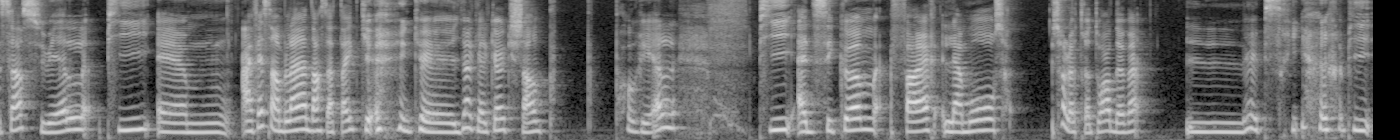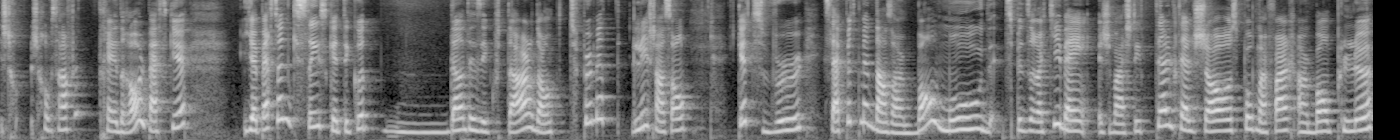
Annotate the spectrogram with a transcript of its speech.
sensuelles, puis euh, elle fait semblant dans sa tête qu'il y a quelqu'un qui chante pour elle. Puis elle dit c'est comme faire l'amour sur le trottoir devant l'épicerie. puis je, trouve ça en fait très drôle parce que il y a personne qui sait ce que tu écoutes dans tes écouteurs. Donc, tu peux mettre les chansons que tu veux. Ça peut te mettre dans un bon mood. Tu peux dire, OK, ben, je vais acheter telle, telle chose pour me faire un bon plat.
